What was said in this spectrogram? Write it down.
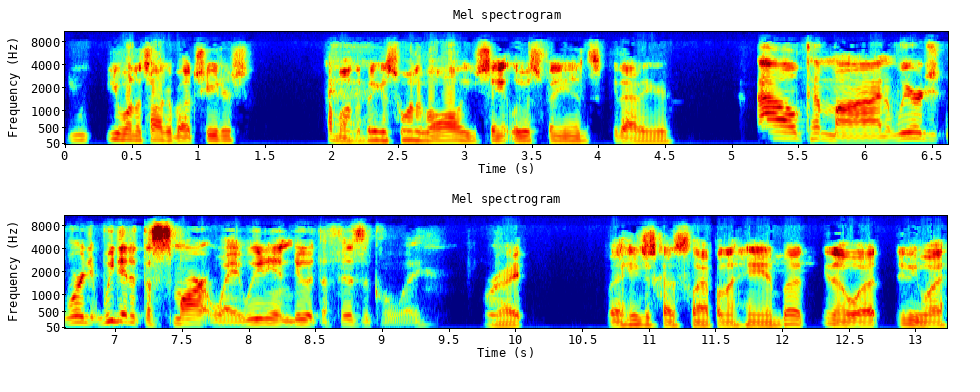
you, you want to talk about cheaters? Come on, the biggest one of all, you St. Louis fans, get out of here. Oh, come on. We were, we're, we did it the smart way. We didn't do it the physical way. Right. But he just got a slap on the hand. But you know what? Anyway,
